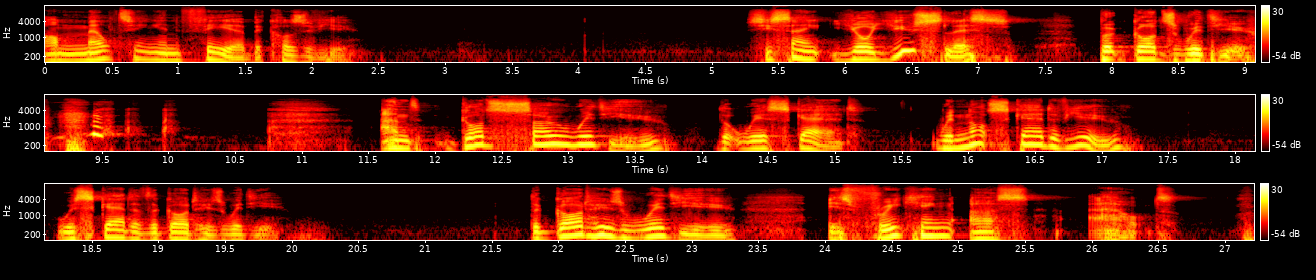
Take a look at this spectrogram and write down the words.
are melting in fear because of you. She's saying, You're useless, but God's with you. and God's so with you that we're scared. We're not scared of you, we're scared of the God who's with you. The God who's with you is freaking us out.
